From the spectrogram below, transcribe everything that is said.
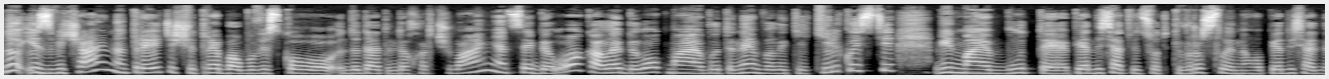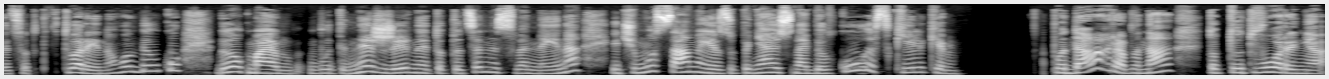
Ну і звичайно, третє, що треба обов'язково додати до харчування, це білок, але білок має бути не в великій кількості. Він має бути 50% рослинного, 50% тваринного білку. Білок має бути не жирний, тобто це не свинина. І чому саме я зупиняюсь на білку, оскільки. Подагра, вона, тобто утворення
